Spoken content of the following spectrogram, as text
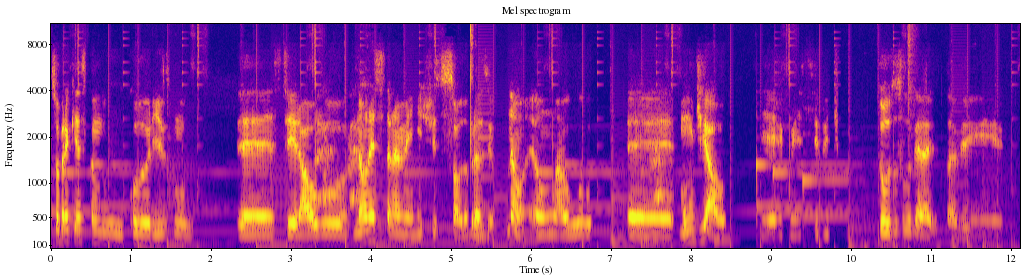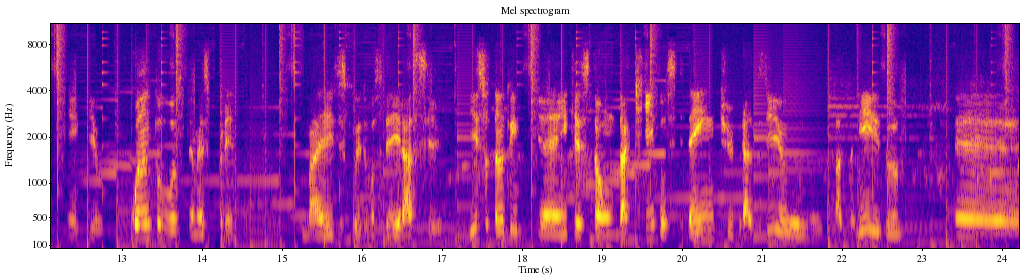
sobre a questão do colorismo é, ser algo não necessariamente só do Brasil. Não, é um algo é, mundial. E é reconhecido em tipo, todos os lugares, sabe? Em que o quanto você é mais preto, mais excluído você irá ser. Isso tanto em, é, em questão daqui do Ocidente, Brasil, Estados Unidos, é,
